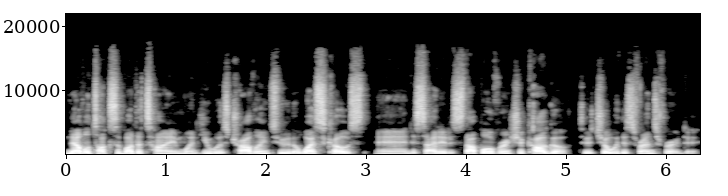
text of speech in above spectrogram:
Neville talks about the time when he was traveling to the West Coast and decided to stop over in Chicago to chill with his friends for a day.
